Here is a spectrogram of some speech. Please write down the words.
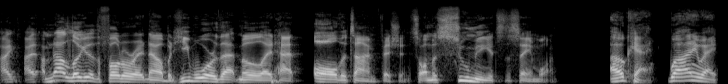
I, I, I'm not looking at the photo right now, but he wore that Miller Lite hat all the time fishing. So I'm assuming it's the same one. Okay. Well, anyway,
